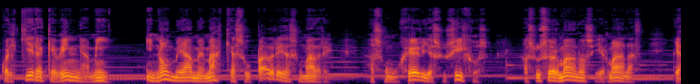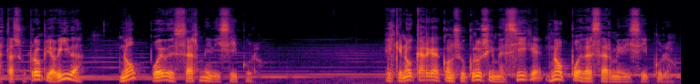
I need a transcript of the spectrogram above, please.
Cualquiera que venga a mí y no me ame más que a su padre y a su madre, a su mujer y a sus hijos, a sus hermanos y hermanas, y hasta su propia vida, no puede ser mi discípulo. El que no carga con su cruz y me sigue, no puede ser mi discípulo.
